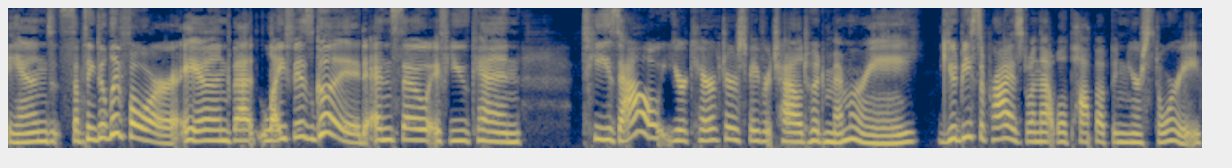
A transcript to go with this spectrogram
and something to live for and that life is good. And so if you can tease out your character's favorite childhood memory, you'd be surprised when that will pop up in your story.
